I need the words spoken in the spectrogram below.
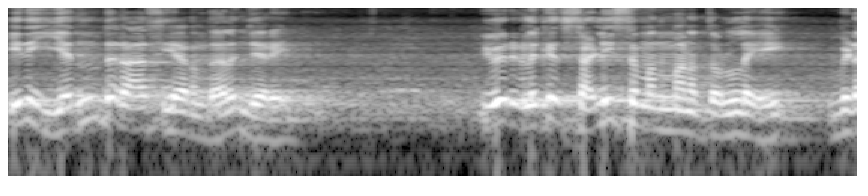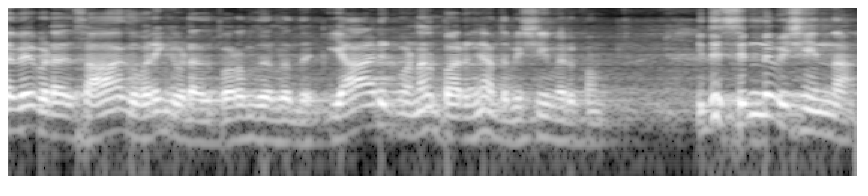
இது எந்த ராசியாக இருந்தாலும் சரி இவர்களுக்கு சளி சம்பந்தமான தொல்லை விடவே விடாது சாக வரைக்கும் விடாது பிறந்ததுலேருந்து யாருக்கு வேணாலும் பாருங்கள் அந்த விஷயம் இருக்கும். இது சின்ன விஷயம்தான்.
